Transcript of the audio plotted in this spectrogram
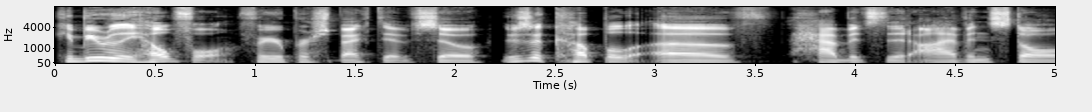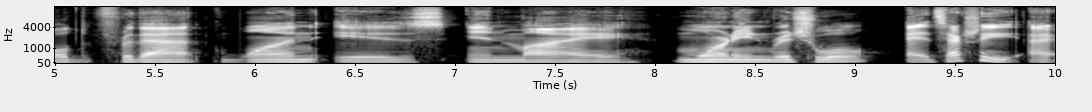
can be really helpful for your perspective. So there's a couple of habits that I've installed for that. One is in my morning ritual. It's actually, I,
